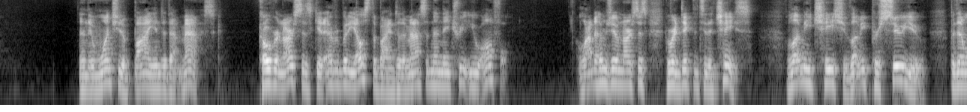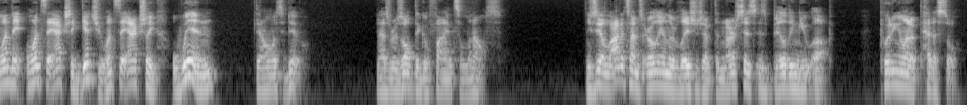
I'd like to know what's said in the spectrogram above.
And they want you to buy into that mask. Covert narcissists get everybody else to buy into the mask and then they treat you awful. A lot of times you have narcissists who are addicted to the chase. Let me chase you. Let me pursue you. But then when they once they actually get you, once they actually win, they don't know what to do. And as a result, they go find someone else. You see, a lot of times early in the relationship, the narcissist is building you up putting you on a pedestal,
